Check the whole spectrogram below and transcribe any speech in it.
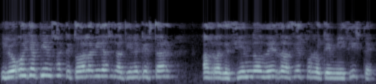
Y luego ella piensa que toda la vida se la tiene que estar agradeciendo de gracias por lo que me hiciste.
